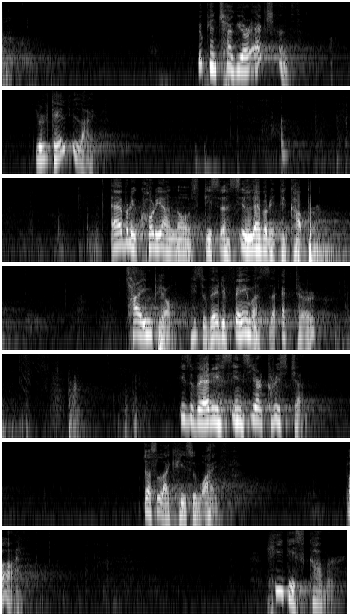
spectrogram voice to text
you can check your actions, your daily life. Every Korean knows this uh, celebrity couple. Cha In-pyo, he's a very famous actor. He's a very sincere Christian, just like his wife. But he discovered,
